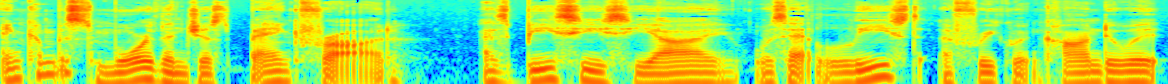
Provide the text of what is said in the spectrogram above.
encompassed more than just bank fraud, as BCCI was at least a frequent conduit,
